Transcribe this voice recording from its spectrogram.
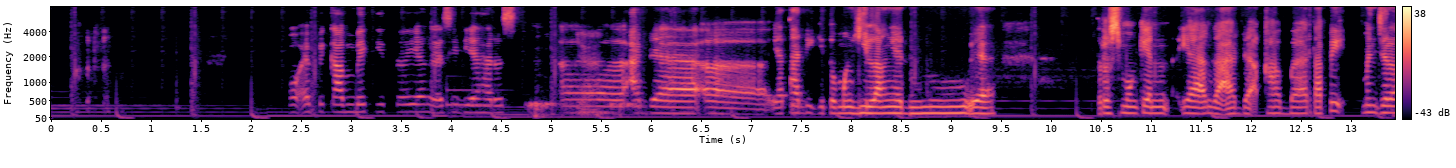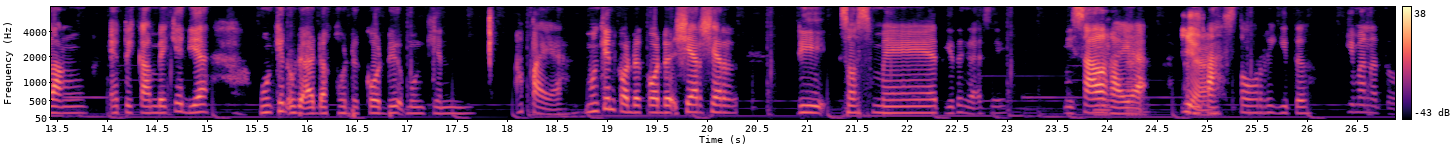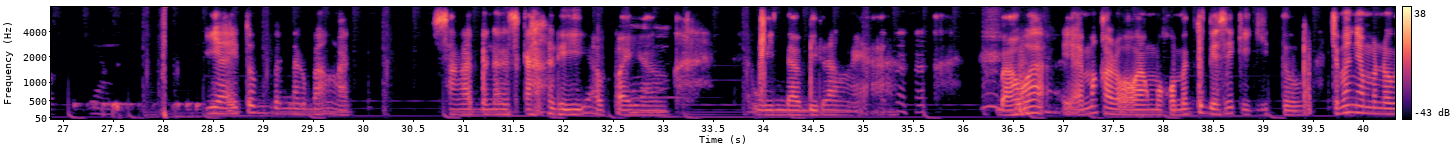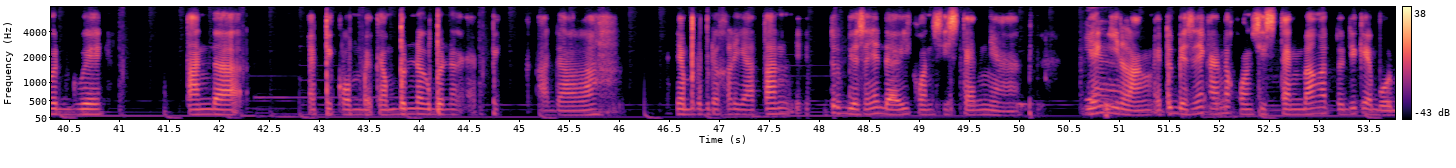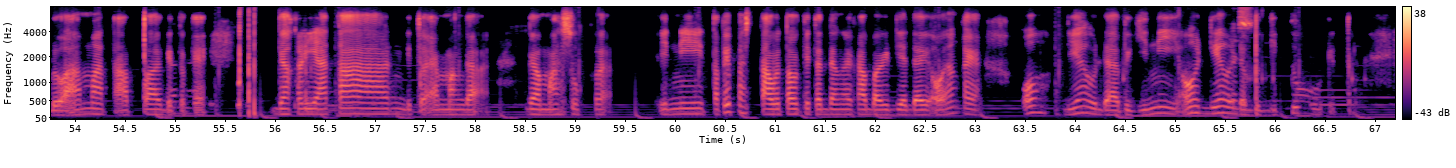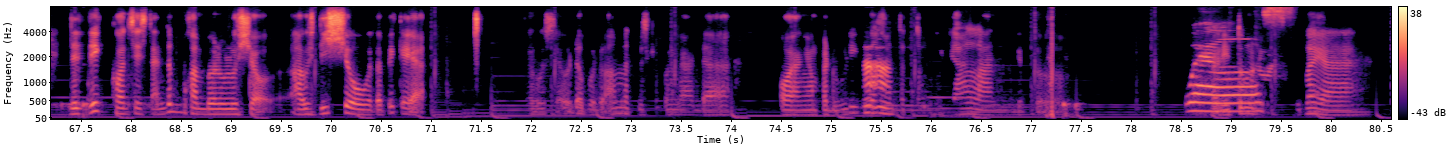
mau epic comeback gitu ya nggak sih? Dia harus uh, ya. ada uh, ya tadi gitu menghilangnya dulu ya. Terus mungkin ya nggak ada kabar tapi menjelang epic comebacknya dia mungkin udah ada kode-kode mungkin apa ya mungkin kode-kode share-share di sosmed gitu nggak sih? Misal ya, kayak ya. entah story gitu. Gimana tuh? Iya itu benar banget sangat benar sekali apa hmm. yang Winda bilang ya. Bahwa ya emang kalau orang mau komen tuh biasanya kayak gitu. Cuman yang menurut gue tanda epic comeback yang benar-benar epic adalah yang benar-benar kelihatan itu biasanya dari konsistennya. Yeah. yang hilang itu biasanya karena konsisten banget tuh. Dia kayak bodoh amat apa gitu kayak gak kelihatan gitu. Emang gak gak masuk ke ini tapi pas tahu-tahu kita dengar kabar dia dari orang kayak oh dia udah begini oh dia yes. udah begitu gitu jadi konsisten itu bukan melulu show harus di show tapi kayak terus ya udah bodo amat meskipun nggak ada orang yang peduli gue -huh. tetap jalan gitu well Dan itu menurut ya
